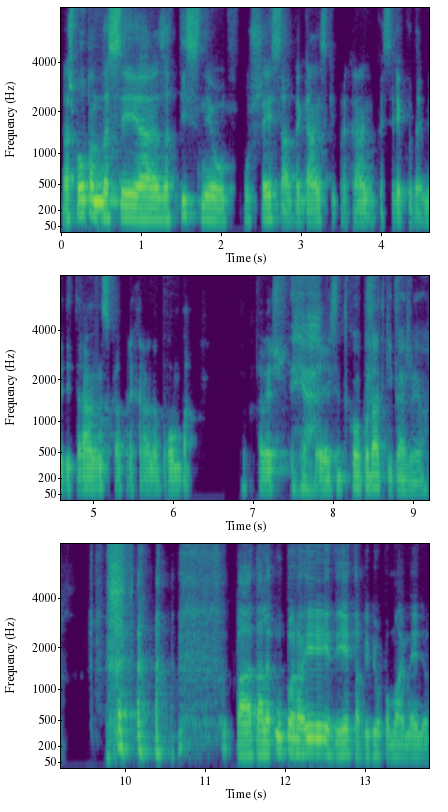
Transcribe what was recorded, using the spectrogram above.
Raš pa upam, da si uh, zatisnil ušesa veganski prehrani, ki si rekel, da je mediteranska prehrana bomba. Ja, je... mislim, tako podatki kažejo. pa ta uporo e-dieta bi bil, po mojem mnenju,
